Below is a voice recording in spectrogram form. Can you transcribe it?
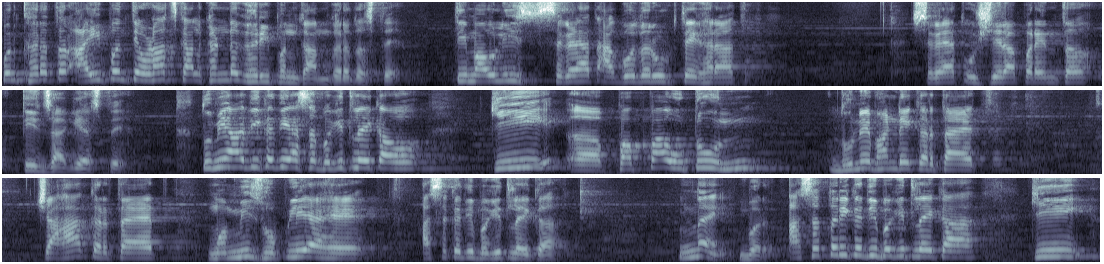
पण खरं तर आई पण तेवढाच कालखंड घरी पण काम करत असते. ती माऊली सगळ्यात अगोदर उठते घरात सगळ्यात उशिरापर्यंत तीच जागी असते. तुम्ही आधी कधी असं बघितलं आहे का हो? की पप्पा उठून धुणे भांडे करतायत चहा करतायत मम्मी झोपली आहे असं कधी बघितलं आहे का? नाही. बरं. असं तरी कधी बघितलं आहे का? की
